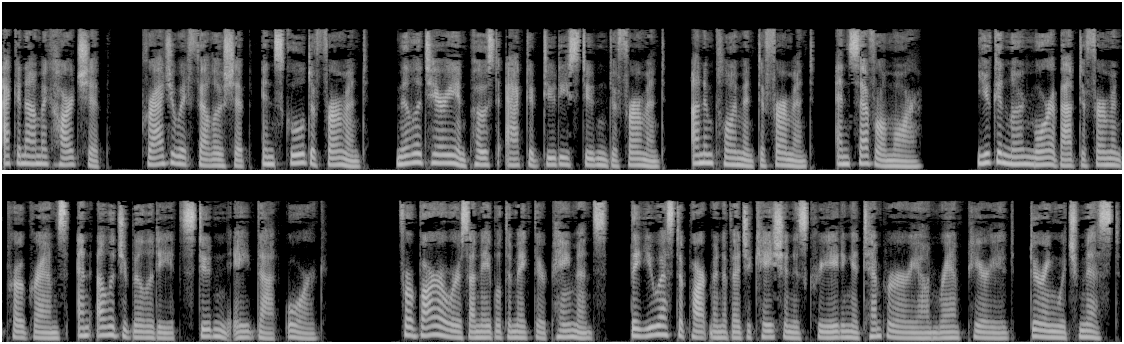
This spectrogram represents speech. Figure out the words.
economic hardship, graduate fellowship, in school deferment, military and post active duty student deferment, unemployment deferment, and several more. You can learn more about deferment programs and eligibility at studentaid.org. For borrowers unable to make their payments, the U.S. Department of Education is creating a temporary on ramp period, during which missed,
